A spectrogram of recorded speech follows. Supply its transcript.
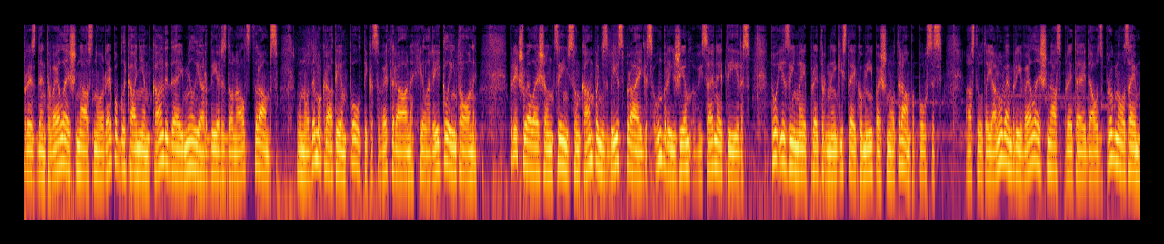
prezidenta vēlēšanās no republikāņiem kandidēja miljardieris Donalds Trumps un no demokrātiem politikas veterāne Hillary Clintone. Priekšvēlēšana cīņas un kampaņas bija spraigas un brīžiem visai netīras. To iezīmēja pretrunīgi izteikumi īpaši no Trumpa puses. 8. novembrī vēlēšanās pretēji daudz prognozēm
